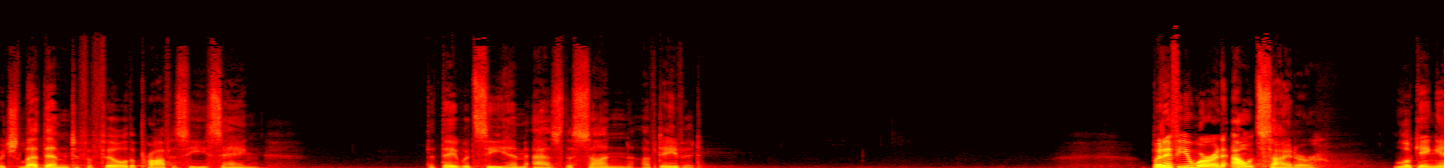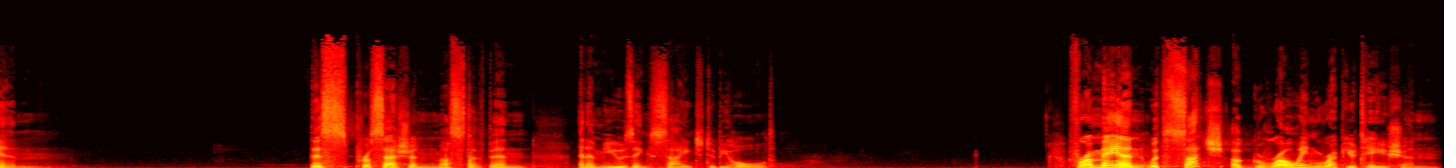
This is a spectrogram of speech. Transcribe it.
which led them to fulfill the prophecy saying that they would see him as the Son of David. But if you were an outsider looking in, this procession must have been an amusing sight to behold. For a man with such a growing reputation,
